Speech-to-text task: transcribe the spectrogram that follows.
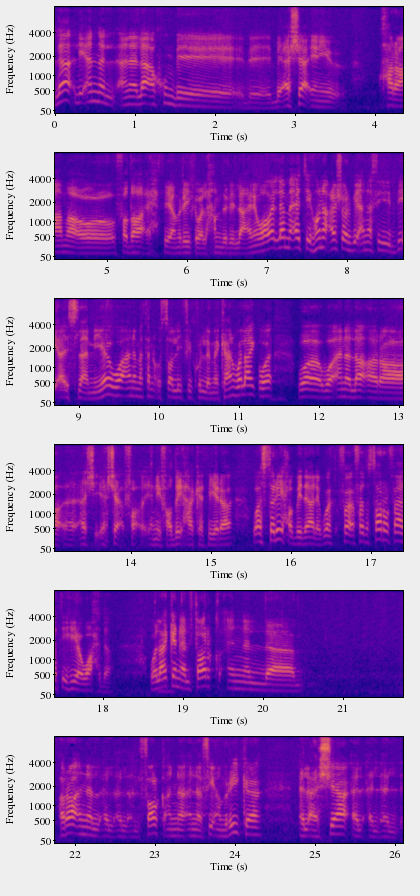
لا لأن أنا لا أقوم ب ب بأشياء يعني حرامة أو فضائح في أمريكا والحمد لله. يعني ولما أتي هنا أشعر بأن في بيئة إسلامية وأنا مثلا أصلي في كل مكان ولكن و و وأنا لا أرى أشياء يعني فضيحة كثيرة وأستريح بذلك. فتصرفاتي هي واحدة. ولكن الفرق إن ارى إن ال- ال- ال- الفرق ان إن في أمريكا الأشياء ال- ال- ال-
